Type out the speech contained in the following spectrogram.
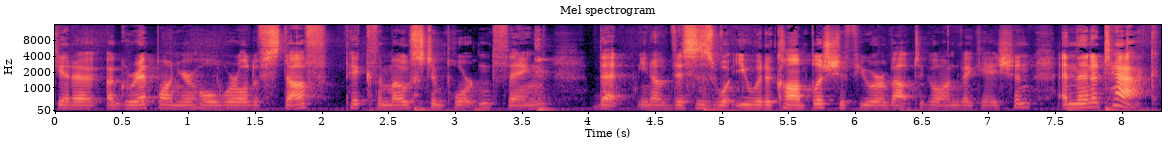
get a, a grip on your whole world of stuff pick the most important thing that you know this is what you would accomplish if you were about to go on vacation and then attack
